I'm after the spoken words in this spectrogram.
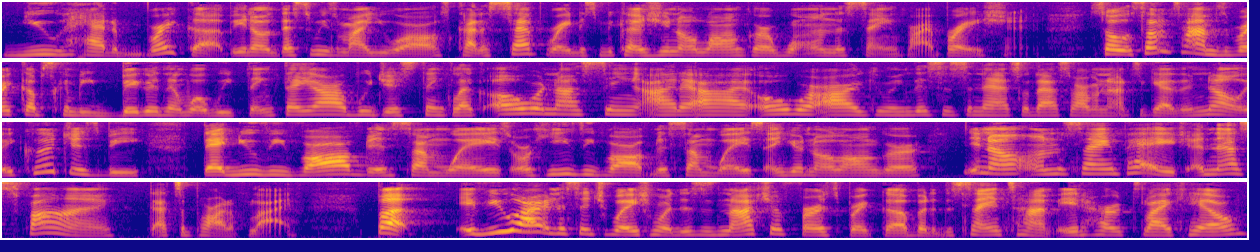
you had a breakup. You know, that's the reason why you all kind of separate is because you no longer were on the same vibration. So sometimes breakups can be bigger than what we think they are. We just think like, oh, we're not seeing eye to eye. Oh, we're arguing. This is and that. So that's why we're not together. No, it could just be that you've evolved in some ways or he's evolved in some ways and you're no longer, you know, on the same page. And that's fine. That's a part of life. But if you are in a situation where this is not your first breakup, but at the same time it hurts like hell,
